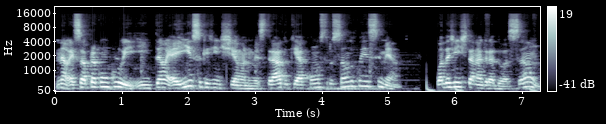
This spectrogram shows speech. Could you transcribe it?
Não, é só para concluir. Então, é isso que a gente chama no mestrado, que é a construção do conhecimento. Quando a gente está na graduação,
